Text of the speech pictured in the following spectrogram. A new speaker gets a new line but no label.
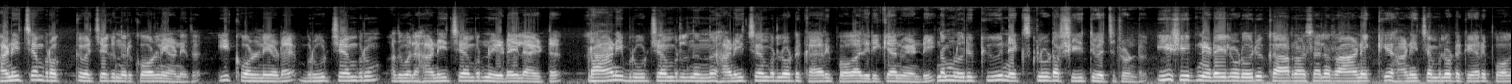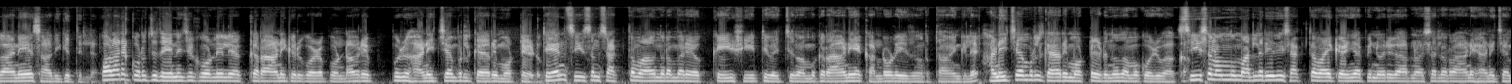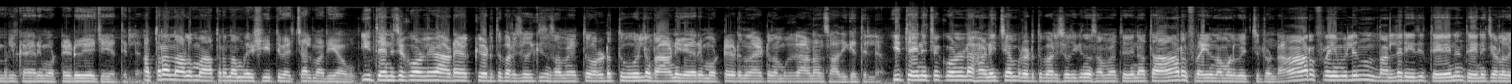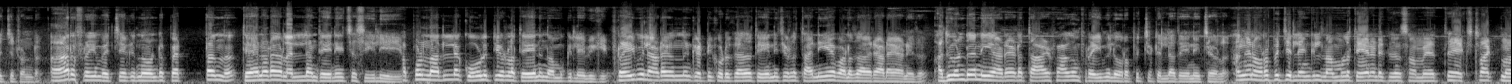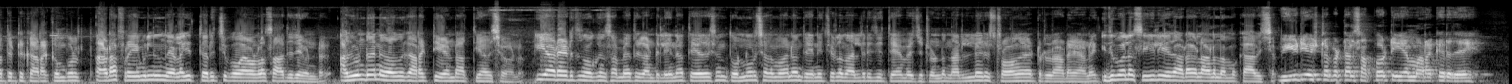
Honey chamber ഒക്കെ വെച്ചേക്കുന്ന ഒരു കോളനിയാണിത്. ഈ കോളനിയുടെ ബ്രൂഡ് ചേംബറും അതുപോലെ ഹണി ചേമ്പറിനും ഇടയിലായിട്ട് റാണി ബ്രൂഡ് ചേമ്പറിൽ നിന്ന് ഹണി ചേമ്പറിലോട്ട് കയറി പോകാതിരിക്കാൻ വേണ്ടി നമ്മൾ ഒരു ക്യൂൻ എക്സ്ക്ലൂഡർ ഷീറ്റ് വെച്ചിട്ടുണ്ട്. ഈ ഷീറ്റിനിടയിലൂടെ ഒരു കാരണവശാലും റാണിക്ക് ഹണി ചേമ്പറിലോട്ട് കയറി പോകാനേ സാധിക്കത്തില്ല. വളരെ കുറച്ച് തേനീച്ച കോളനിയിലൊക്കെ റാണിക്ക് ഒരു കുഴപ്പമുണ്ട്. അവരെപ്പോഴും ഹണി ചേമ്പറിൽ കയറി മുട്ടയിടും. തേൻ സീസൺ ശക്തമാകുന്നിടം വരെയൊക്കെ ഈ ഷീറ്റ് വെച്ച് നമുക്ക് റാണിയെ കൺട്രോൾ ചെയ്ത് നിർത്താമെങ്കിൽ ഹണി ചേമ്പറിൽ കയറി മുട്ടയിടുന്നത് നമുക്ക് ഒഴിവാക്കാം. സീസൺ ഒന്ന് നല്ല രീതിയിൽ ശക്തമായി കഴിഞ്ഞാൽ പിന്നെ ഒരു കാരണവശാലും റാണി ഹണി ചേമ്പറിൽ കയറി മുട്ടയിടുകയേ ചെയ്യത്തില്ല. അത്ര നാൾ മാത്രം നമ്മൾ ഈ ഷീറ്റ് വെച്ചാൽ മതിയാവും. ഈ തേനീച്ച കോളനിയുടെ അടയൊക്കെ എടുത്ത് പരിശോധിക്കുന്ന സമയത്ത് ഒരിടത്ത് പോലും റാണി കയറി മുട്ടയിടുന്നതായിട്ട് നമുക്ക് കാണാൻ സാധിക്കത്തില്ല. ഈ തേനീച്ചക്കോളിന്റെ ഹണി ചേമ്പർ എടുത്ത് പരിശോധിക്കുന്ന സമയത്ത് ഇതിനകത്ത് ആറ് ഫ്രെയിം നമ്മൾ വെച്ചിട്ടുണ്ട്. ആറ് ഫ്രെയിമിലും നല്ല രീതി തേനും തേനീച്ചകളും വെച്ചിട്ടുണ്ട്. ആറ് ഫ്രെയിം വെച്ചേക്കുന്നതുകൊണ്ട് പെട്ടെന്ന് തേനടകളെല്ലാം തേനീച്ച സീൽ ചെയ്യും. അപ്പോൾ നല്ല ക്വാളിറ്റിയുള്ള തേനും നമുക്ക് ലഭിക്കും. ഫ്രെയിമിൽ അടയൊന്നും കെട്ടിക്കൊടുക്കാതെ തേനീച്ചകൾ തനിയെ പണിത ഒരു അടയാണിത്. അതുകൊണ്ട് തന്നെ ഈ അടയുടെ താഴ്ഭാഗം ഫ്രെയിമിൽ ഉറപ്പിച്ചിട്ടില്ല തേനീച്ചകൾ. അങ്ങനെ ഉറപ്പിച്ചില്ലെങ്കിൽ നമ്മൾ തേനെടുക്കുന്ന സമയത്ത് എക്സ്ട്രാക്റ്റിനകത്തിട്ട് കറക്കുമ്പോൾ അട ഫ്രെയിമിൽ നിന്ന് ഇളകി തെറിച്ചു പോകാനുള്ള സാധ്യതയുണ്ട്. അതുകൊണ്ട് തന്നെ അത് കറക്റ്റ് ചെയ്യേണ്ട അത്യാവശ്യമാണ്. ഈ അട എടുത്ത് നോക്കുന്ന സമയത്ത് കണ്ടില്ല ഇതിനകത്ത് ഏകദേശം തൊണ്ണൂറ് ശതമാനം തേനീച്ചകൾ നല്ല രീതിയിൽ തേൻ വെച്ചിട്ടുണ്ട്. നല്ലൊരു സ്ട്രോങ് ആയിട്ടുള്ള അടയാണ്. ഇതുപോലെ സീൽ ചെയ്ത അടകളാണ് നമുക്ക് ആവശ്യം. വീഡിയോ ഇഷ്ടപ്പെട്ടാൽ സപ്പോർട്ട് ചെയ്യാൻ മറക്കരുതേ.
